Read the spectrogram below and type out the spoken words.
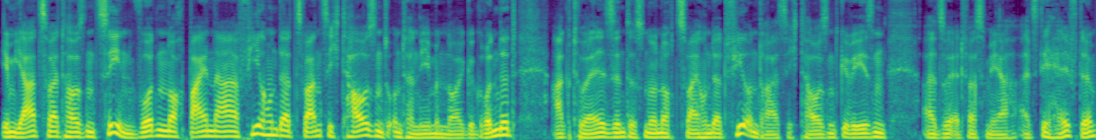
Im Jahr 2010 wurden noch beinahe 420.000 Unternehmen neu gegründet. Aktuell sind es nur noch 234.000 gewesen, also etwas mehr als die Hälfte.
